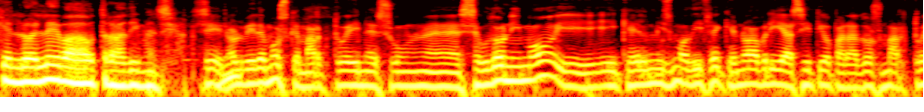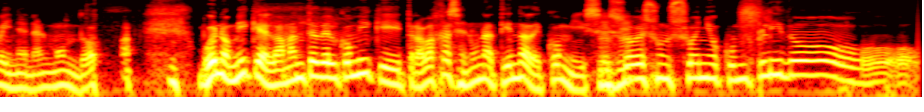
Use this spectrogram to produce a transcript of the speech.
que, lo eleva a otra dimensión. Sí, no olvidemos que Mark Twain es un eh, seudónimo y, y, que él mismo dice que no habría sitio para dos Mark Twain en el mundo. bueno, Miquel, amante del cómic y trabajas en una tienda de cómics. Uh -huh. ¿Eso es un sueño cumplido? O...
